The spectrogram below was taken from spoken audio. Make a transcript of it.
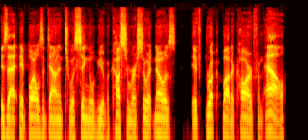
is that it boils it down into a single view of a customer. So it knows if Brooke bought a car from Al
